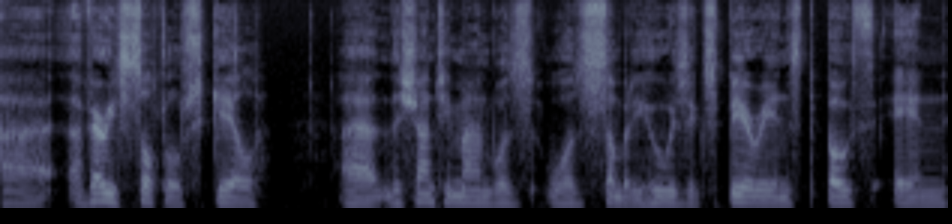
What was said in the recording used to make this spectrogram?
uh, a very subtle skill. Uh, the Shantyman was was somebody who was experienced both in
